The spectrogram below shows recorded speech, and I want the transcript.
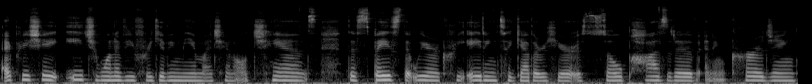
I appreciate each one of you for giving me and my channel chance. The space that we are creating together here is so positive and encouraging,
